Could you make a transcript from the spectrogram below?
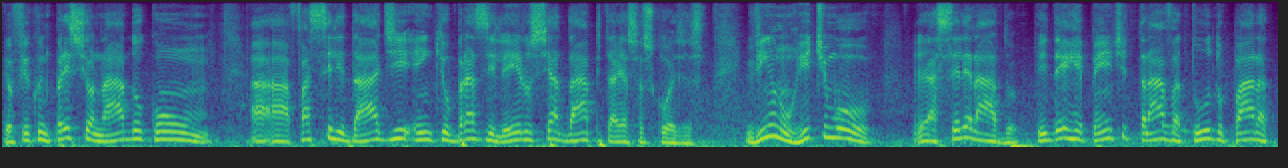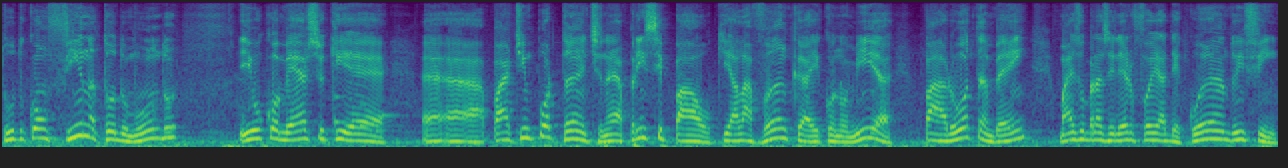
Eu fico impressionado com a, a, facilidade em que o brasileiro se adapta a essas coisas. Vinha num ritmo é, acelerado e de repente trava tudo, para tudo, confina todo mundo e o comércio que é é, a parte importante, né? A principal que alavanca a economia parou também, mas o brasileiro foi adequando, enfim.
